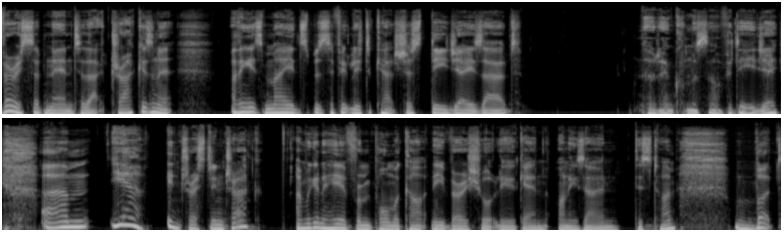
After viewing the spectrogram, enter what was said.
very sudden end to that track, isn't it? I think it's made specifically to catch us DJs out. No, I don't call myself a DJ. Um, yeah, interesting track. And we're going to hear from Paul McCartney very shortly again on his own this time. But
